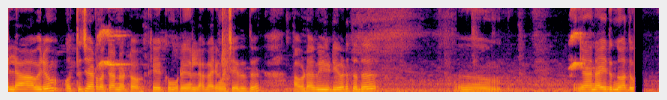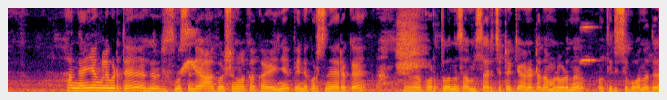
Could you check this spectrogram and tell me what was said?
എല്ലാവരും ഒത്തുചേർന്നിട്ടാണ് കേട്ടോ കേക്ക് മുറിയും എല്ലാ കാര്യങ്ങളും ചെയ്തത്. അവിടെ വീഡിയോ എടുത്തത് ഞാനായിരുന്നു. അത് അങ്ങനെ ഞങ്ങൾ ഇവിടുത്തെ ക്രിസ്മസിന്റെ ആഘോഷങ്ങളൊക്കെ കഴിഞ്ഞ് പിന്നെ കുറച്ച് നേരമൊക്കെ പുറത്ത് വന്ന് സംസാരിച്ചിട്ടൊക്കെയാണ് കേട്ടോ നമ്മളിവിടുന്ന് തിരിച്ചു പോകുന്നത്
